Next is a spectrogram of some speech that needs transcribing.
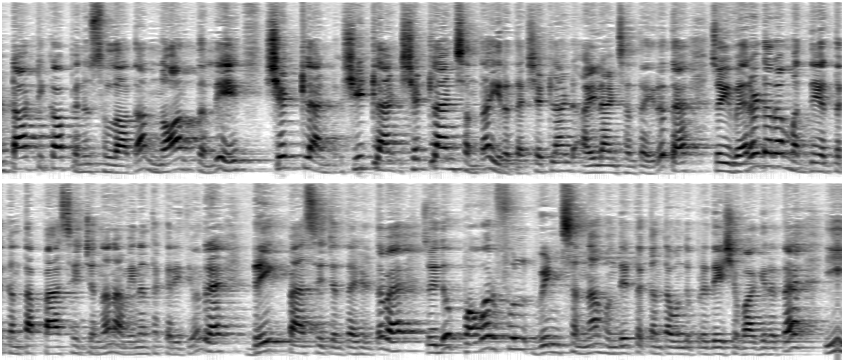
ಅಂಟಾರ್ಕ್ಟಿಕಾ ಪೆನಿನ್ಸುಲಾದ ನಾರ್ತ್ ಅಲ್ಲಿ ಶೆಟ್ಲ್ಯಾಂಡ್ ಶೀಟ್ಲ್ಯಾಂಡ್ ಶೆಟ್ಲ್ಯಾಂಡ್ಸ್ ಅಂತ ಇರುತ್ತೆ. ಶೆಟ್ಲ್ಯಾಂಡ್ ಐಲ್ಯಾಂಡ್ಸ್ ಅಂತ ಇರುತ್ತೆ. ಸೊ ಇವೆರಡರ ಮಧ್ಯೆ ಇರತಕ್ಕಂಥ ಪ್ಯಾಸೇಜ್ ಅನ್ನ ನಾವೇನಂತ ಕರಿತೀವಿ ಅಂದ್ರೆ ಡ್ರೇಕ್ ಪ್ಯಾಸೇಜ್ ಅಂತ ಹೇಳ್ತೇವೆ. ಸೊ ಇದು ಪವರ್ಫುಲ್ ವಿಂಡ್ಸ್ ಅನ್ನ ಹೊಂದಿರತಕ್ಕಂಥ ಒಂದು ಪ್ರದೇಶವಾಗಿರುತ್ತೆ. ಈ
